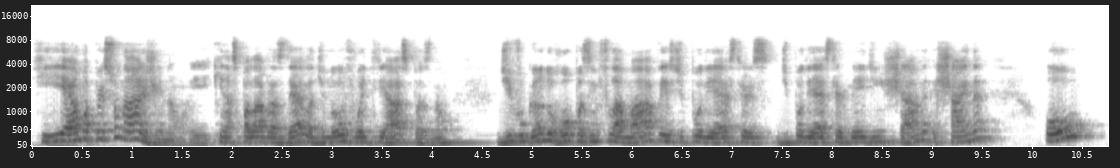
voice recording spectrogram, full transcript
que é uma personagem, não, e que nas palavras dela, de novo entre aspas, não, divulgando roupas inflamáveis de poliéster, de poliéster made in China, China ou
